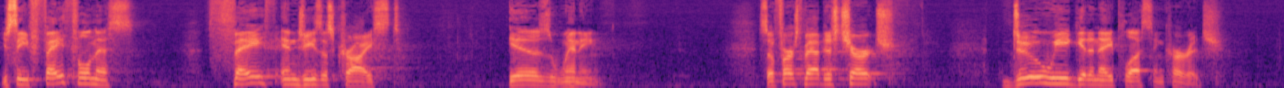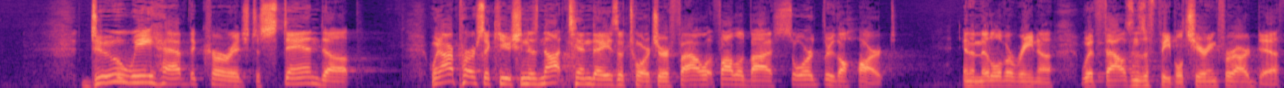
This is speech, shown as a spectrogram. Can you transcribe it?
You see, faithfulness, faith in Jesus Christ is winning. So, First Baptist Church, do we get an A plus in courage? Do we have the courage to stand up when our persecution is not 10 days of torture followed by a sword through the heart? In the middle of arena with thousands of people cheering for our death.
